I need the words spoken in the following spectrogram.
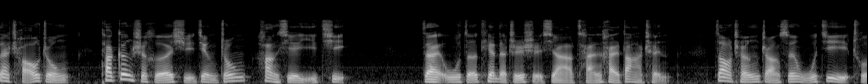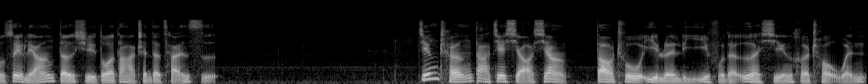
在朝中，他更是和许敬忠沆瀣一气，在武则天的指使下残害大臣。造成长孙无忌、褚遂良等许多大臣的惨死。京城大街小巷到处议论李义府的恶行和丑闻，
